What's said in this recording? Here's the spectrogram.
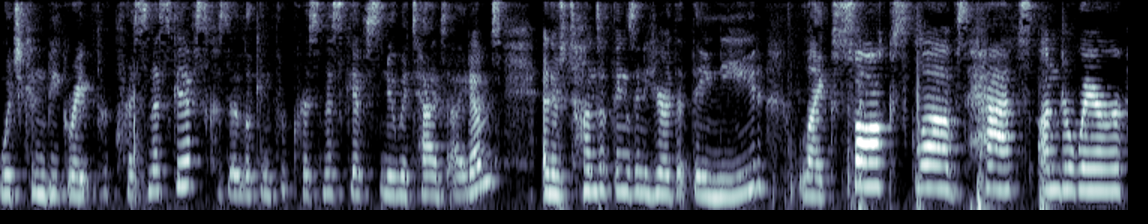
which can be great for Christmas gifts because they're looking for Christmas gifts, new with tags items. And there's tons of things in here that they need, like socks, gloves, hats, underwear,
